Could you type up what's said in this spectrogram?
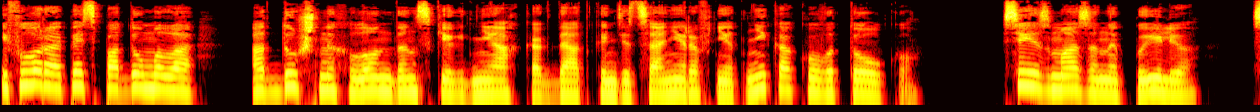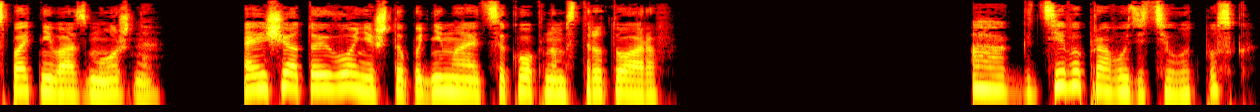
И Флора опять подумала о душных лондонских днях, когда от кондиционеров нет никакого толку. Все измазаны пылью, спать невозможно. А еще о той воне, что поднимается к окнам с тротуаров. «А где вы проводите отпуск?»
